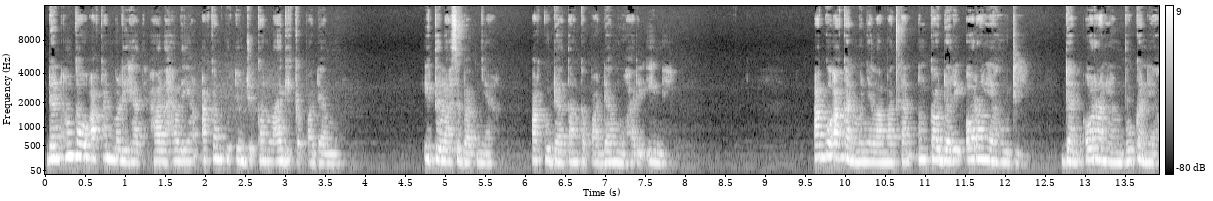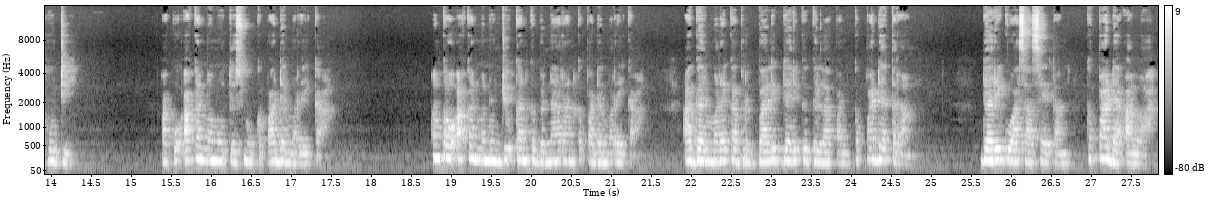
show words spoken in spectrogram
dan engkau akan melihat hal-hal yang akan kutunjukkan lagi kepadamu. Itulah sebabnya aku datang kepadamu hari ini. Aku akan menyelamatkan engkau dari orang Yahudi dan orang yang bukan Yahudi. Aku akan mengutusmu kepada mereka. Engkau akan menunjukkan kebenaran kepada mereka, agar mereka berbalik dari kegelapan kepada terang, dari kuasa setan kepada Allah.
